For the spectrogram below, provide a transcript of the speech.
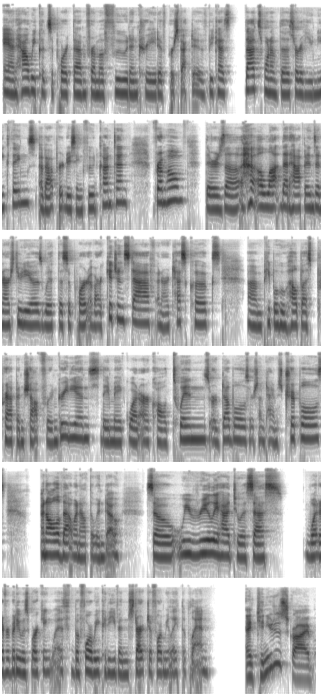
and how we could support them from a food and creative perspective because that's one of the sort of unique things about producing food content from home. There's a, a lot that happens in our studios with the support of our kitchen staff and our test cooks, um, people who help us prep and shop for ingredients. They make what are called twins or doubles or sometimes triples, and all of that went out the window. So we really had to assess what everybody was working with before we could even start to formulate the plan. And can you describe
